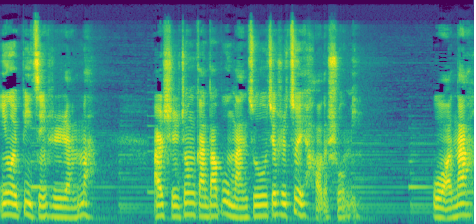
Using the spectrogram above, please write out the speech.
因为毕竟是人嘛。而始终感到不满足，就是最好的说明。我呢，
